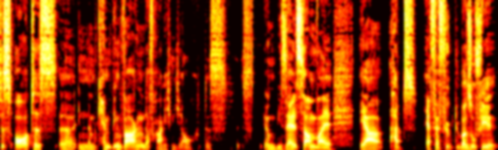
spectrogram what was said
des Ortes äh, in einem Campingwagen. Da frage ich mich auch, das ist irgendwie seltsam, weil er hat, er verfügt über so viel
